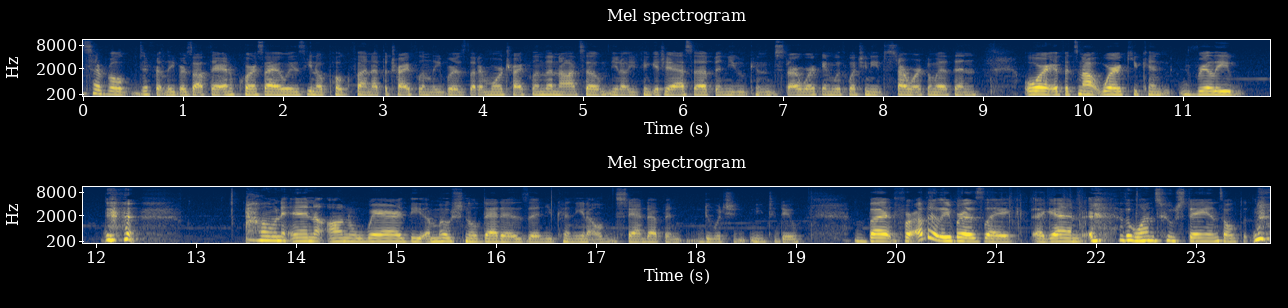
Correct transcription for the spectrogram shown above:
several different Libras out there and of course I always, you know, poke fun at the trifling Libras that are more trifling than not. So, you know, you can get your ass up and you can start working with what you need to start working with and or if it's not work, you can really hone in on where the emotional debt is and you can, you know, stand up and do what you need to do. But for other Libras, like, again, the ones who stay insulted,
